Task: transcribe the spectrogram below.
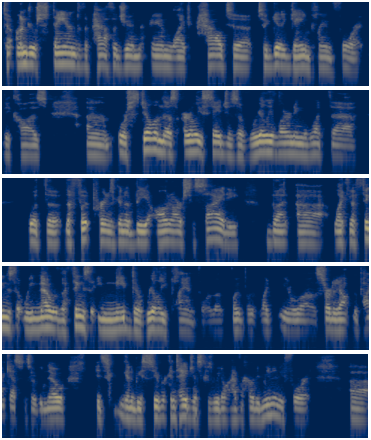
to understand the pathogen and like how to to get a game plan for it because um, we're still in those early stages of really learning what the what the the footprint is going to be on our society but uh, like the things that we know the things that you need to really plan for. The, like you know, uh, started out in the podcast, and so we know it's going to be super contagious because we don't have a herd immunity for it, uh,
